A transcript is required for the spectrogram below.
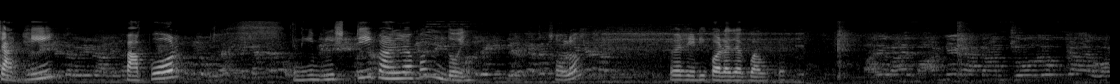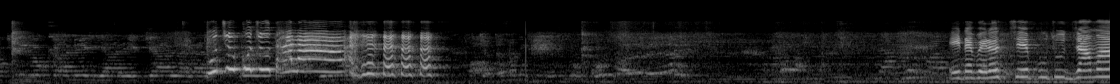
চাটনি, পাঁপড়, এদিকে মিষ্টি, পাঁচ রকম দই। চলো, এবার রেডি করা যাক বাবুকে। এটা বেরোচ্ছে পুচুর জামা।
